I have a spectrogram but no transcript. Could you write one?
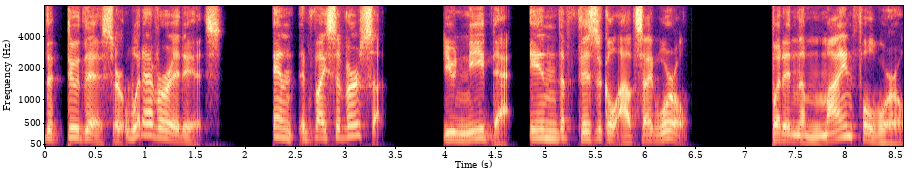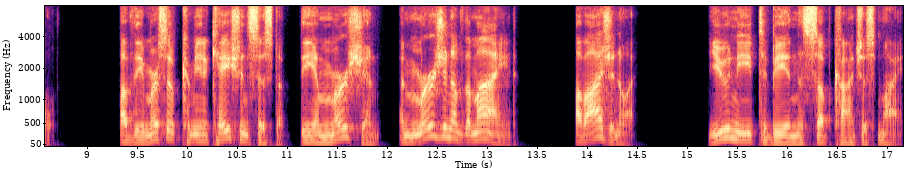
that do this, or whatever it is. And, vice versa. You need that in the physical outside world. But in the mindful world of the immersive communication system, the immersion, immersion of the mind of Ajinoy, you need to be in the subconscious mind.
